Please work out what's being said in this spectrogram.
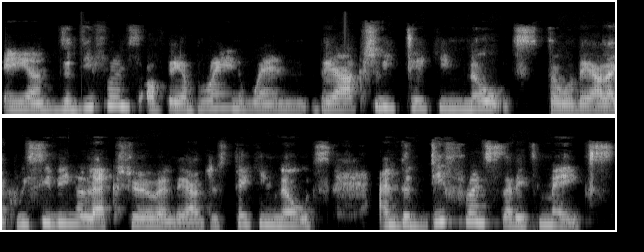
and the difference of their brain when they're actually taking notes. So they are like receiving a lecture and they are just taking notes and the difference that it makes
